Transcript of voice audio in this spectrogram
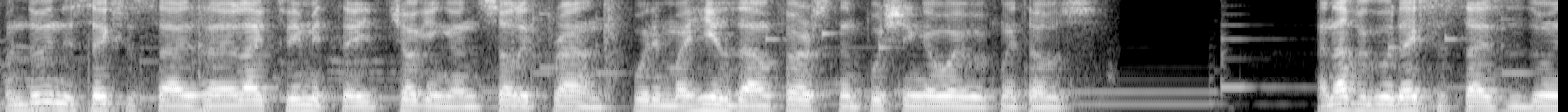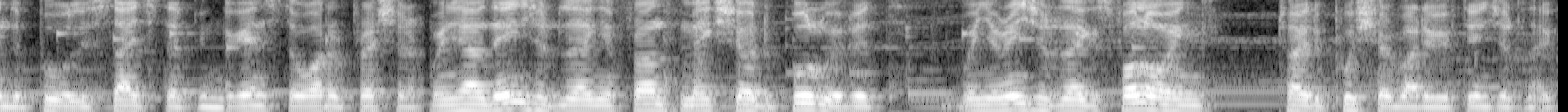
When doing this exercise I like to imitate jogging on solid ground, putting my heel down first and pushing away with my toes. Another good exercise to do in the pool is sidestepping against the water pressure. When you have the injured leg in front, make sure to pull with it. When your injured leg is following, try to push your body with the injured leg.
